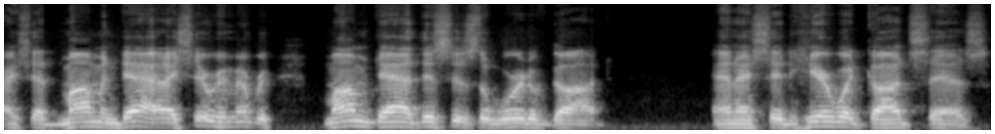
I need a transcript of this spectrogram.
I said, "Mom and Dad," I still remember, "Mom, Dad, this is the Word of God," and I said, "Hear what God says,"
